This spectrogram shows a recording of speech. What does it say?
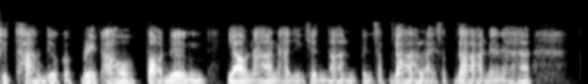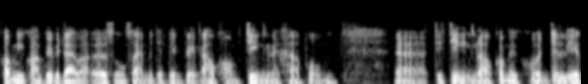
ทิศทางเดียวกับเบรกเอาต่อเนื่องยาวนานนะฮะอย่างเช่นนานเป็นสัปดาห์หลายสัปดาห์เนี่ยนะฮะก็มีความเป็นไปได้ว่าเออสงสัยมันจะเป็นเบรกเอาของจริงนะครับผม ที่จริงเราก็ไม่ควรจะเรียก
